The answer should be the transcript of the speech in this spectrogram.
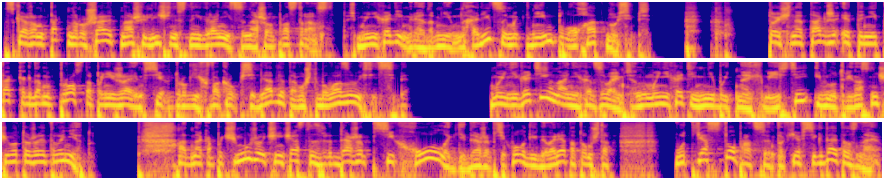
скажем так, нарушают наши личностные границы нашего пространства. То есть мы не хотим рядом ним находиться, и мы к ним плохо относимся. Точно так же это не так, когда мы просто понижаем всех других вокруг себя для того, чтобы возвысить себя. Мы негативно о них отзываемся, но мы не хотим не быть на их месте, и внутри нас ничего тоже этого нету. Однако почему же очень часто даже психологи, даже психологи говорят о том, что вот я сто процентов, я всегда это знаю.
